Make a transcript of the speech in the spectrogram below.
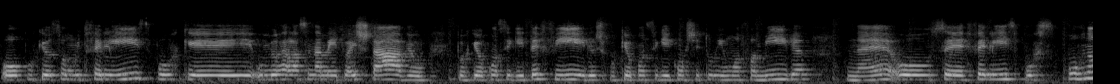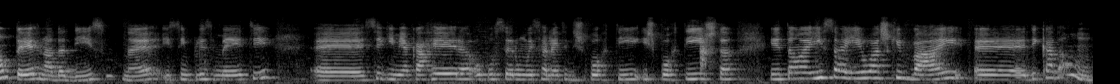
ou porque eu sou muito feliz porque o meu relacionamento é estável, porque eu consegui ter filhos, porque eu consegui constituir uma família, né? Ou ser feliz por, por não ter nada disso, né? E simplesmente é, seguir minha carreira, ou por ser um excelente esportista. Então é isso aí, eu acho que vai é, de cada um,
